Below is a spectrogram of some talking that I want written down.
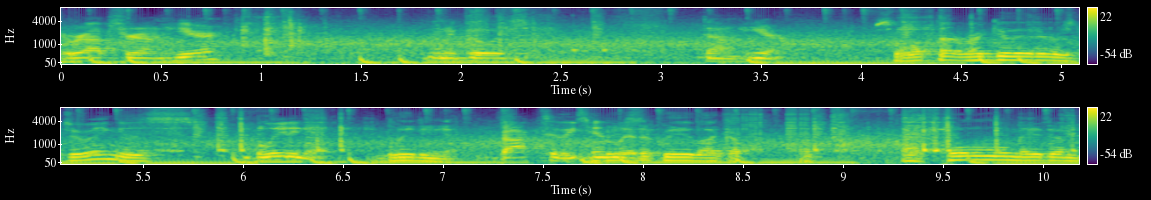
it wraps around here, and it goes down here. So what that regulator is doing is Bleeding it bleeding it. back to the inlet. Basically like a, a, a hole made in,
